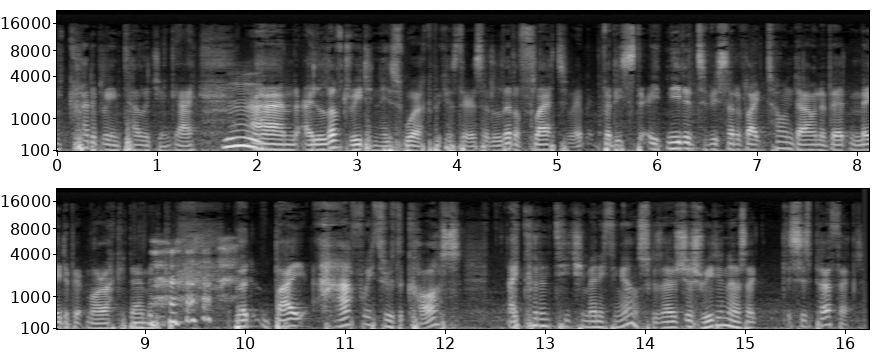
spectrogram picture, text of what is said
Incredibly intelligent guy, mm. and I loved reading his work because there is a little flair to it, but st- it needed to be sort of like toned down a bit and made a bit more academic. but by halfway through the course, I couldn't teach him anything else because I was just reading. And I was like, "This is perfect.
